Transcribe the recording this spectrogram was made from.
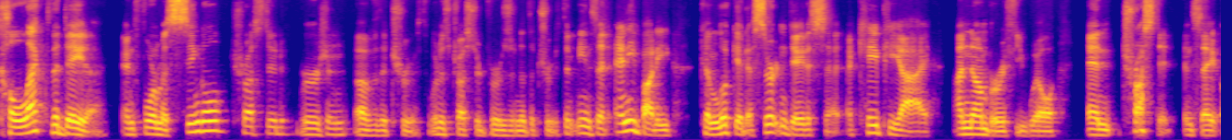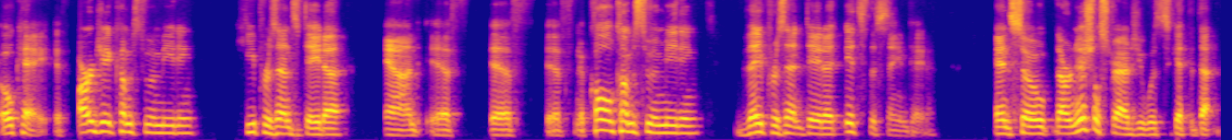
collect the data and form a single trusted version of the truth. What is trusted version of the truth? It means that anybody can look at a certain data set, a KPI, a number, if you will, and trust it and say, okay, if RJ comes to a meeting, he presents data. And if if if Nicole comes to a meeting, they present data, it's the same data. And so our initial strategy was to get to that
